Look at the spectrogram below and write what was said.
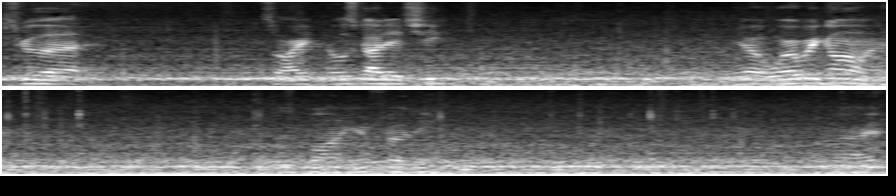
Screw that. Sorry, nose got itchy. Yo, where are we going? There's Bonnie and Freddy. Alright.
